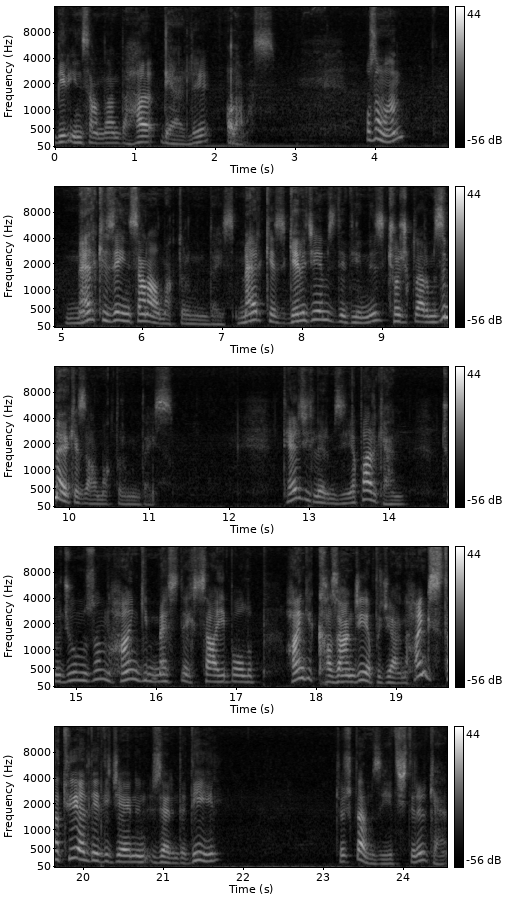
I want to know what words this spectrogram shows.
bir insandan daha değerli olamaz. O zaman merkeze insan almak durumundayız. Merkez, geleceğimiz dediğimiz çocuklarımızı merkeze almak durumundayız. Tercihlerimizi yaparken çocuğumuzun hangi meslek sahibi olup hangi kazancı yapacağını, hangi statüyü elde edeceğinin üzerinde değil, çocuklarımızı yetiştirirken,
